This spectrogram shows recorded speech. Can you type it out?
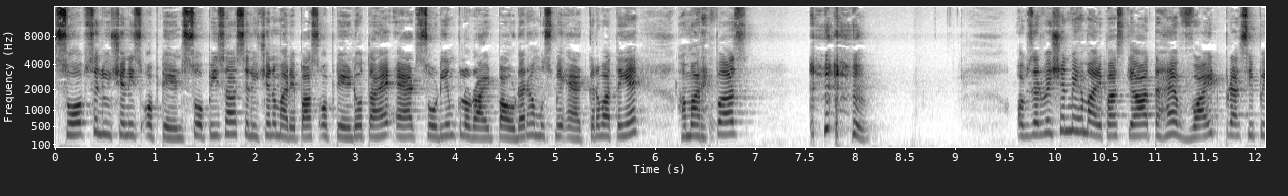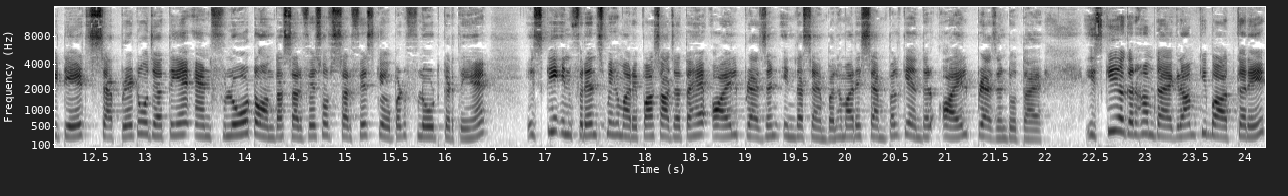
सोप सोल्यूशन इज़ ऑप्टेंड सोपी सा सोल्यूशन हमारे पास ऑप्टेंड होता है. एड सोडियम क्लोराइड पाउडर हम उसमें ऐड करवाते हैं. हमारे पास ऑब्जर्वेशन में हमारे पास क्या आता है? व्हाइट प्रेसिपिटेट सेपरेट हो जाते हैं and float on the surface और सरफेस के ऊपर फ्लोट करते हैं. इसकी इन्फ्रेंस में हमारे पास आ जाता है oil present in the sample हमारे सैंपल के अंदर ऑयल प्रेजेंट होता है. इसकी अगर हम डायग्राम की बात करें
